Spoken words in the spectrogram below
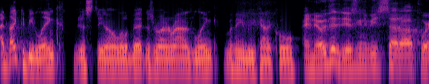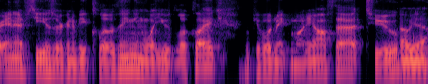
I'd like to be Link, just you know, a little bit, just running around as Link. I think it'd be kind of cool. I know that it is going to be set up where NFTs are going to be clothing and what you would look like. where People would make money off that too. Oh yeah,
